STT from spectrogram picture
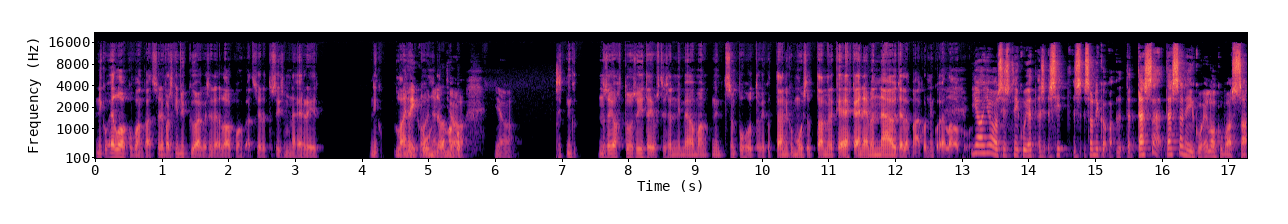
niin kuin elokuvan katsojille, varsinkin nykyaikaiselle elokuvan katsojille, tosi semmoinen eri niin kuin, lainen tunnelma. Joo, joo. Sitten, niin kuin, no se johtuu siitä just sen nimenomaan, niin se on puhuttukin, kun tämä niin kuin, muistuttaa melkein ehkä enemmän näytelmää kuin, niin kuin elokuva. Joo, joo, siis niin kuin, ja sit, se on niin kuin, tässä, tässä niin kuin elokuvassa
